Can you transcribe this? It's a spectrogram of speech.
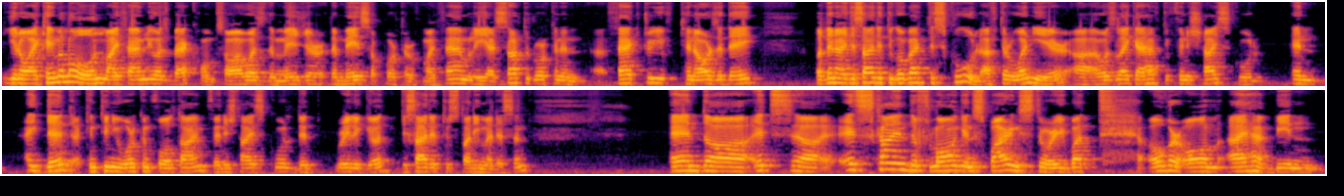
You know, I came alone. My family was back home, so I was the major, the main supporter of my family. I started working in a factory, ten hours a day, but then I decided to go back to school. After one year, uh, I was like, I have to finish high school, and I did. I continued working full time, finished high school, did really good. Decided to study medicine, and uh, it's uh, it's kind of long, inspiring story. But overall, I have been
